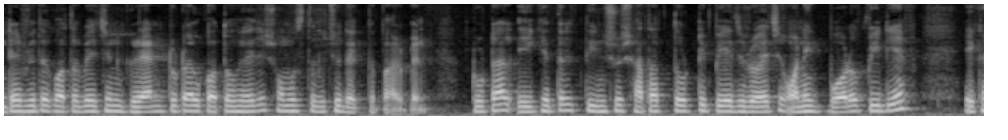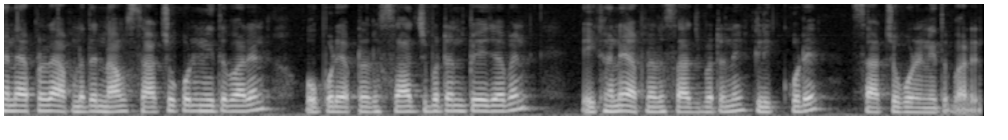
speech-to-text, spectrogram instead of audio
ইন্টারভিউতে কত পেয়েছেন গ্র্যান্ড টোটাল কত হয়েছে, সমস্ত কিছু দেখতে পারবেন। টোটাল এই ক্ষেত্রে তিনশো সাতাত্তরটি পেজ রয়েছে, অনেক বড় পিডিএফ এখানে আপনারা আপনাদের নাম সার্চও করে নিতে পারেন, ওপরে আপনারা সার্চ বাটন পেয়ে যাবেন। এখানে আপনারা সার্চ বাটনে ক্লিক করে সার্চও করে নিতে পারেন।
